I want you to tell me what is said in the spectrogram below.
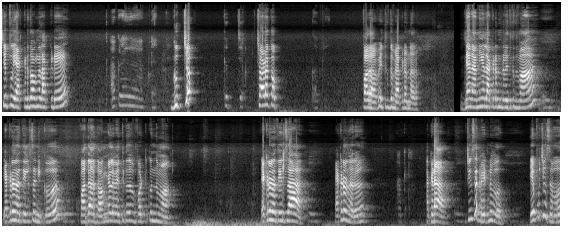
చెప్పు ఎక్కడ దొంగలు అక్కడే? గుప్చప్? చడకప్. పద వెతుకుదాం ఎక్కడ ఉన్నారు నేను అనియాలు ఎక్కడ ఉన్నారు వెతుకుదామా? ఎక్కడ ఉన్నా తెలుసా నీకు? పద దొంగలు వెతుకుదాం పట్టుకుందామా? ఎక్కడ ఉన్నా తెలుసా? ఎక్కడ ఉన్నారు అక్కడ? చూసారు వెటు నువ్వు ఎప్పుడు చూసావు?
